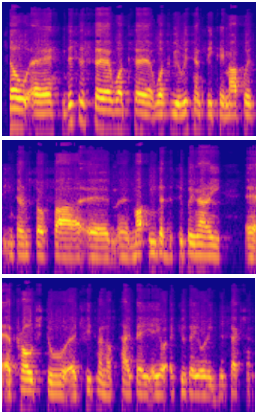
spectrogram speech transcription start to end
So uh, this is what, what we recently came up with in terms of um, interdisciplinary approach to treatment of type A acute aortic dissection.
